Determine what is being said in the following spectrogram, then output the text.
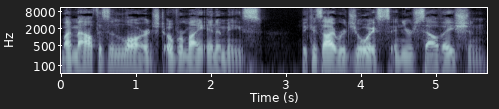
My mouth is enlarged over my enemies, because I rejoice in your salvation.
